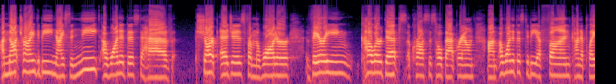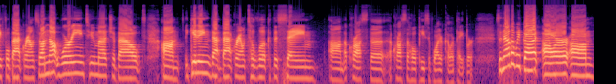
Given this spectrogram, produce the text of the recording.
I'm not trying to be nice and neat. I wanted this to have sharp edges from the water, varying color depths across this whole background. Um, I wanted this to be a fun, kind of playful background, so I'm not worrying too much about um, getting that background to look the same um, across the across the whole piece of watercolor paper. So now that we've got our um,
